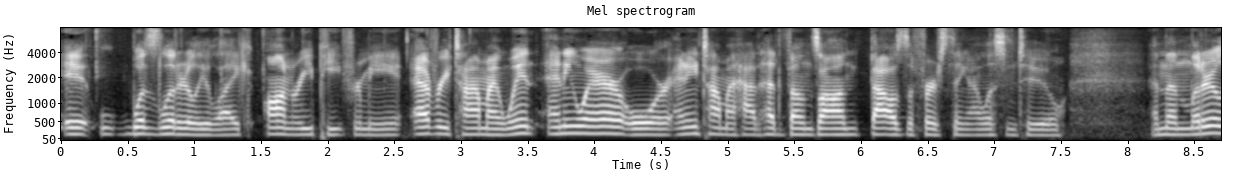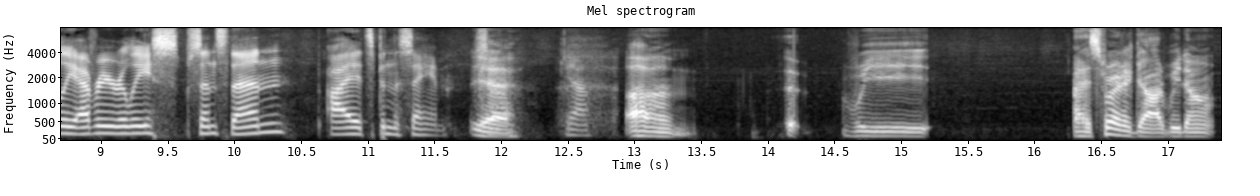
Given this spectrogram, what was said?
it was literally like on repeat for me every time I went anywhere or anytime I had headphones on. That was the first thing I listened to, and then literally every release since then, I it's been the same. So, Yeah. yeah. Um, uh, we, I swear to God, we don't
